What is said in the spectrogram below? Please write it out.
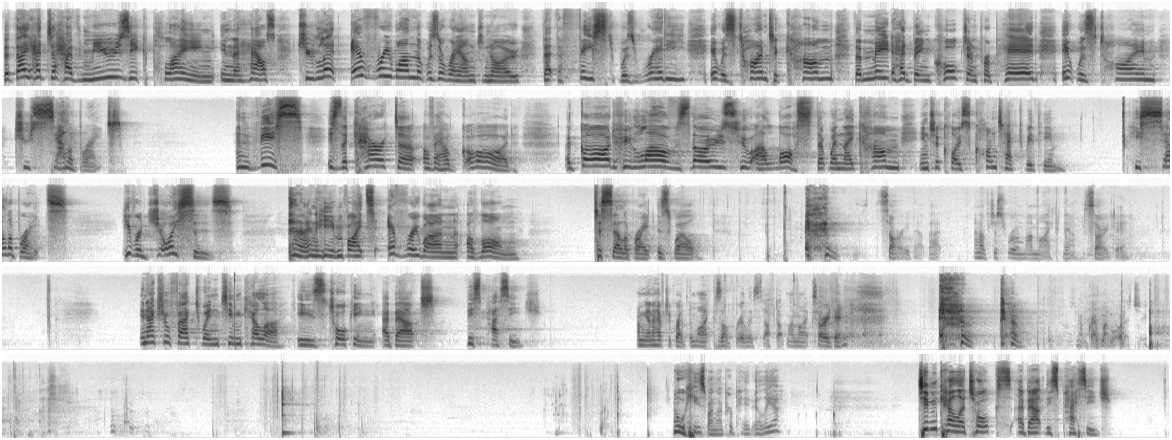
that they had to have music playing in the house to let everyone that was around know that the feast was ready. It was time to come. The meat had been cooked and prepared. It was time to celebrate. And this is the character of our God. A God who loves those who are lost, that when they come into close contact with Him, he celebrates, he rejoices, and he invites everyone along to celebrate as well. Sorry about that. And I've just ruined my mic now. Sorry, Dan. In actual fact, when Tim Keller is talking about this passage, I'm going to have to grab the mic because I've really stuffed up my mic. Sorry, Dan. I'll grab my water too. Oh, here's one I prepared earlier. Tim Keller talks about this passage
